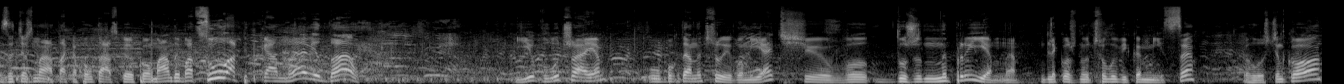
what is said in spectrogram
Затяжна атака полтавської команди. Бацула підкане віддав. І влучає у Богдана Чуєва м'яч в дуже неприємне для кожного чоловіка місце. Глущенко.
